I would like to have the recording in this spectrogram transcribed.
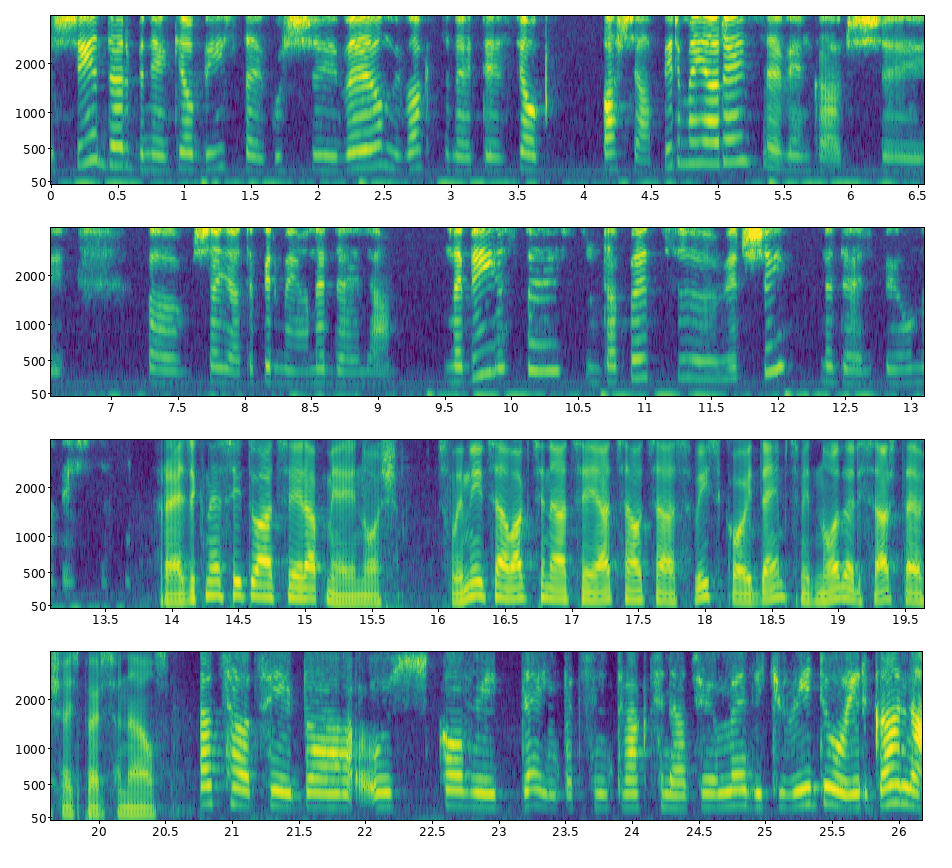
Šie darbinieki jau bija izteikuši vēlmi vakcinēties jau pašā pirmajā reizē, vienkārši uh, šajā pirmajā nedēļā. Nebija iespējas, un tāpēc uh, ir šī nedēļa pilna visa. Reizeknē situācija ir apmierinoša. Slimnīcā vakcinācijai atsaucās visu COVID-19 nodaļas ārstējošais personāls. Atsaucība uz Covid-19 vakcināciju mediķu vidū ir gana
